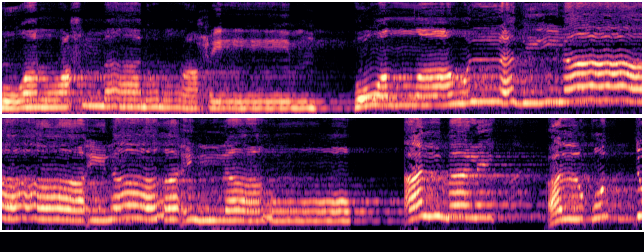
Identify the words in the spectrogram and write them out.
هو الرحمن الرحيم. هو الله الذي لا إله إلا هو. الملك القدوس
